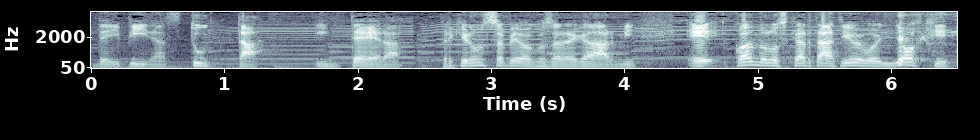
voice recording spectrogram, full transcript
dei Peanuts, tutta intera. Perché non sapeva cosa regalarmi. E quando l'ho scartata, io avevo gli occhi,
